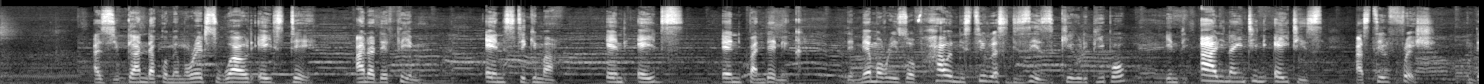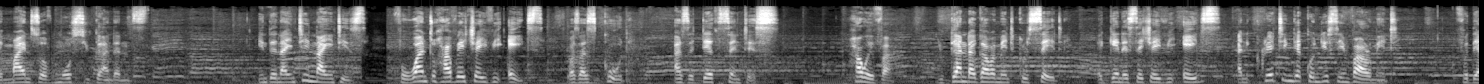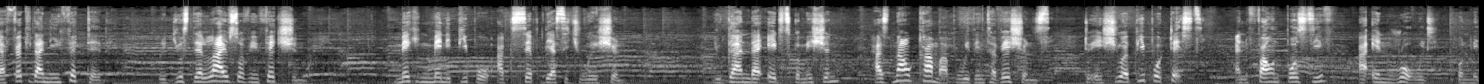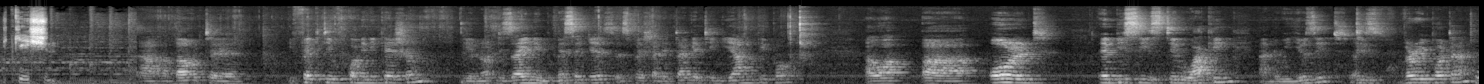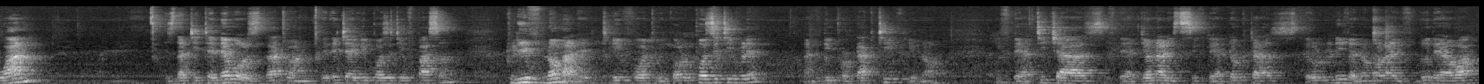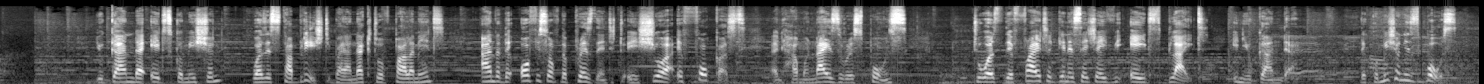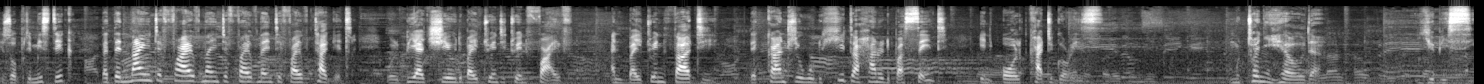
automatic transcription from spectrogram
as Uganda commemorates World AIDS Day under the theme End Stigma, End AIDS, End Pandemic. The memories of how a mysterious disease killed people in the early 1980s are still fresh in the minds of most Ugandans. In the 1990s, for one to have HIV AIDS was as good as a death sentence. However, Uganda government crusade against HIV AIDS and creating a conducive environment for the affected and infected reduced the lives of infection, making many people accept their situation. Uganda AIDS Commission has now come up with interventions to ensure people test and found positive are enrolled on medication. Uh, about uh, effective communication, you know, designing messages, especially targeting young people. Our uh, old ABC is still working and we use it. It is very important. One, is that it enables that one, the HIV positive person, to live normally, to live what we call positively and be productive, you know. If they are teachers, if they are journalists, if they are doctors, they will live a normal life, do their work. Uganda AIDS Commission was established by an Act of Parliament under the Office of the President to ensure a focused and harmonized response towards the fight against HIV AIDS blight in Uganda. The Commission's boss is optimistic that the 95 95 95 target will be achieved by 2025 and by 2030 the country would hit 100% in all categories. Mutonyi Helder, UBC.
